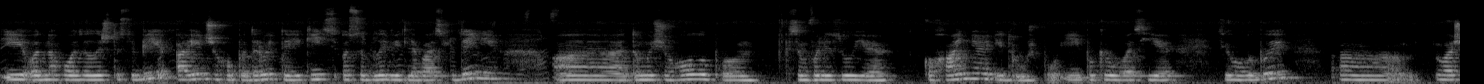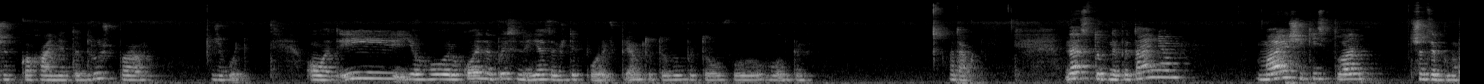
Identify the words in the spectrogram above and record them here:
і одного залиште собі, а іншого подаруйте якійсь особливій для вас людині, е, тому що голуб е, символізує кохання і дружбу. І поки у вас є ці голуби, е, ваше кохання та дружба живуть. От, і його рукою написано Я завжди поруч. Прямо тут вибито в голубі. Отак. Наступне питання. Маєш якийсь план. Що це було?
